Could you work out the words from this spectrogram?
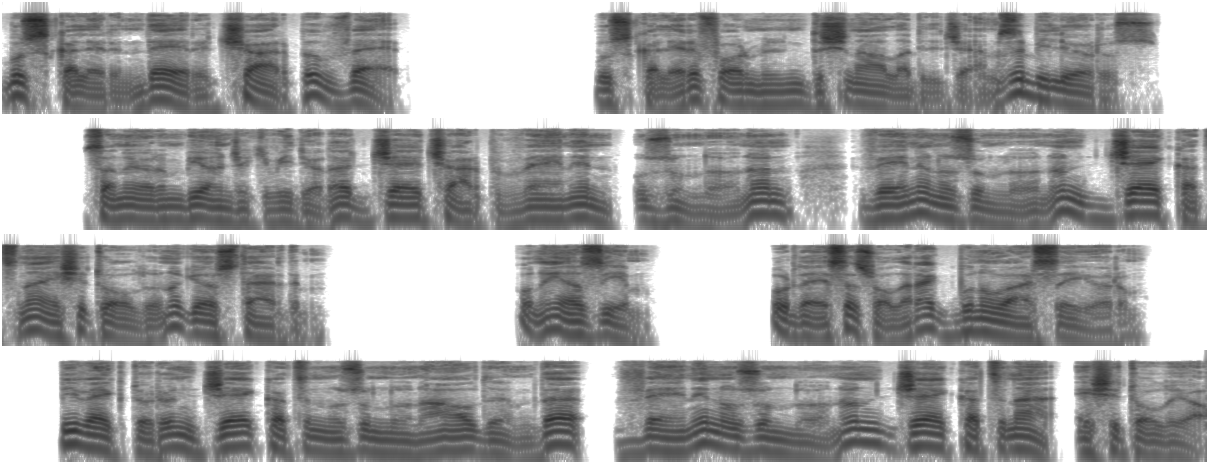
Bu skalerin değeri çarpı v. Bu skaleri formülün dışına alabileceğimizi biliyoruz. Sanıyorum bir önceki videoda c çarpı v'nin uzunluğunun, v'nin uzunluğunun c katına eşit olduğunu gösterdim. Bunu yazayım. Burada esas olarak bunu varsayıyorum. Bir vektörün c katının uzunluğunu aldığımda, v'nin uzunluğunun c katına eşit oluyor.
